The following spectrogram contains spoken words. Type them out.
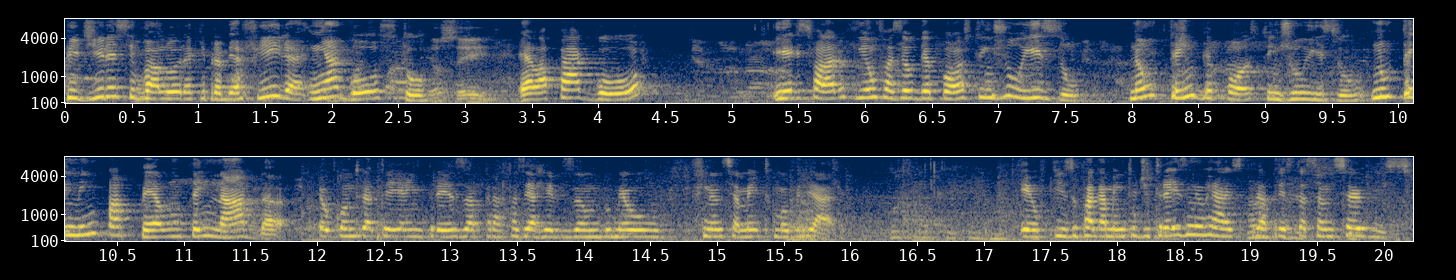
Pediram esse valor aqui para minha filha em agosto. Eu sei. Ela pagou e eles falaram que iam fazer o depósito em juízo. Não tem depósito em juízo, não tem nem papel, não tem nada. Eu contratei a empresa para fazer a revisão do meu financiamento imobiliário. Eu fiz o pagamento de 3 mil reais para a prestação de serviço.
